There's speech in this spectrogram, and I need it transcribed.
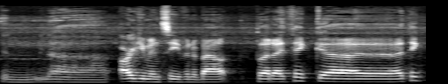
and uh, arguments even about? But I think, uh, I think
